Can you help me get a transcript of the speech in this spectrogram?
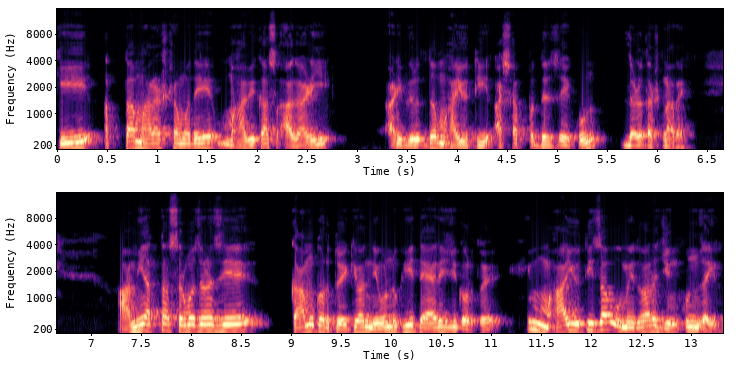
की आत्ता महाराष्ट्रामध्ये महाविकास आघाडी आणि विरुद्ध महायुती अशा पद्धतीचं एकूण लढत असणार आहे. आम्ही आत्ता सर्वजण जे काम करतोय किंवा निवडणुकीची तयारी जी करतोय ही महायुतीचा उमेदवार जिंकून जाईल.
